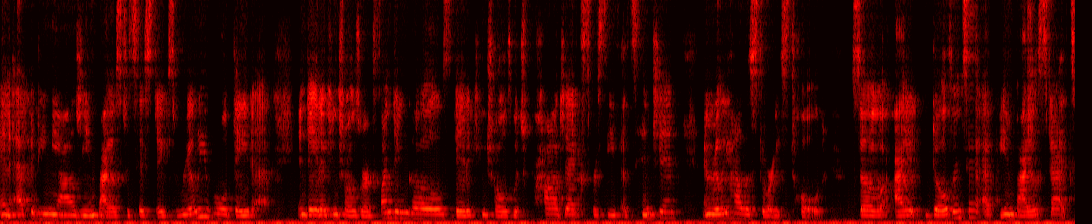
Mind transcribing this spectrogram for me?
And epidemiology and biostatistics really rule data, and data controls where funding goes, data controls which projects receive attention, and really how the story is told. So I dove into epi and biostats,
